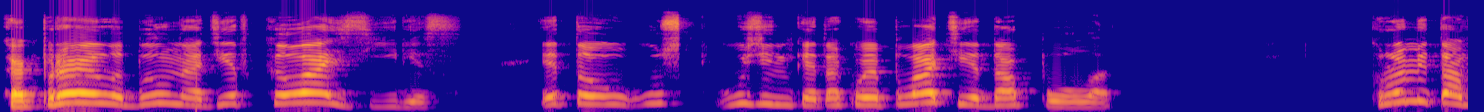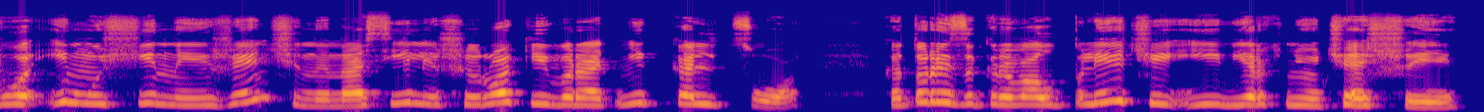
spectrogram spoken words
как правило, был надет калазирис. Это уз, узенькое такое платье до пола. Кроме того, и мужчины, и женщины носили широкий воротник-кольцо – который закрывал плечи и верхнюю часть шеи.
